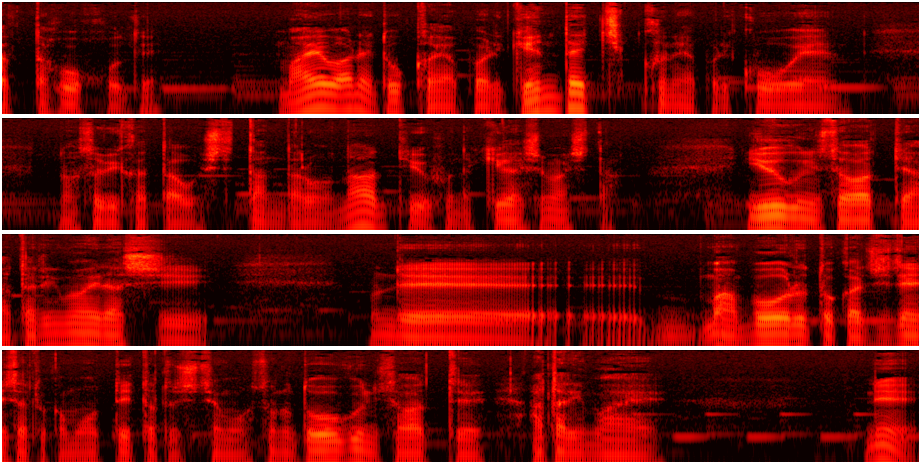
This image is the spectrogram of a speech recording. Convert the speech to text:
った方法で前はねどっかやっぱり現代チックなやっぱり公園遊び方をしてたんだろうなっていう風な気がしました。遊具に触って当たり前だしでまあボールとか自転車とか持っていったとしてもその道具に触って当たり前ね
